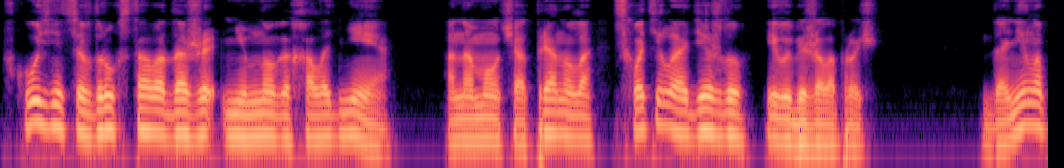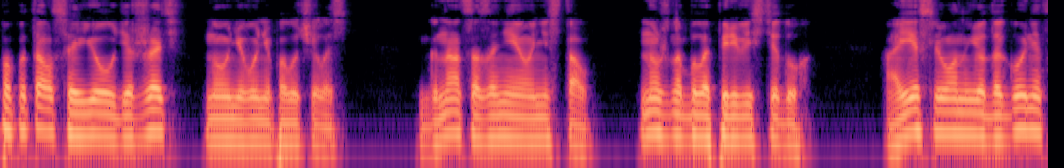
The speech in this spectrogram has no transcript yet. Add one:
В кузнице вдруг стало даже немного холоднее. Она молча отпрянула, схватила одежду и выбежала прочь. Данила попытался ее удержать, но у него не получилось. Гнаться за ней он не стал. Нужно было перевести дух. А если он ее догонит,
